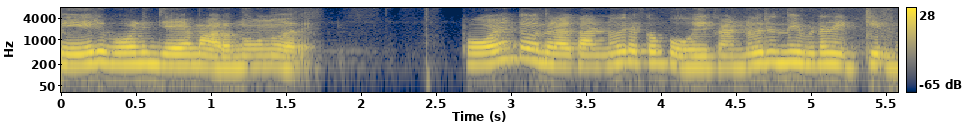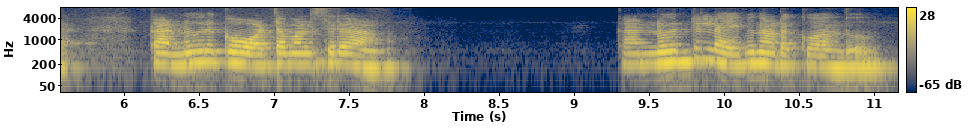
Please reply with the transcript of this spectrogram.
പേര് പോലും ജയ മറന്നു എന്ന് പറയും. പോയെന്ന് തോന്നില്ല കണ്ണൂരൊക്കെ പോയി. കണ്ണൂരൊന്നും ഇവിടെ നിൽക്കില്ല കണ്ണൂരൊക്കെ ഓട്ട മത്സരമാണ് കണ്ണൂരിന്റെ ലൈവ് നടക്കുവാന്ന് തോന്നുന്നു.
